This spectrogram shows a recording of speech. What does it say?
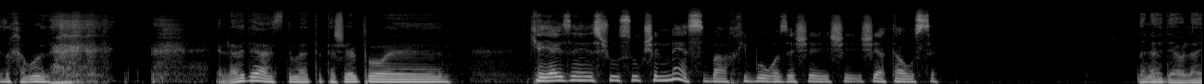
איזה חמוד. אני לא יודע, זאת אומרת, אתה שואל פה... אה, כי היה איזה איזשהו סוג של נס בחיבור הזה ש, ש, שאתה עושה. אני לא יודע, אולי...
